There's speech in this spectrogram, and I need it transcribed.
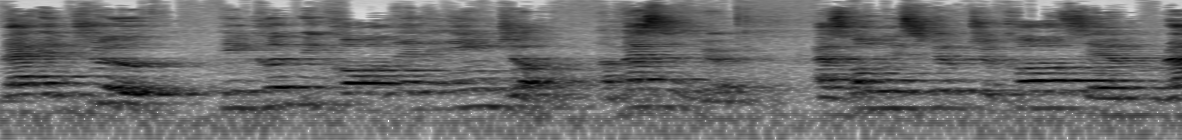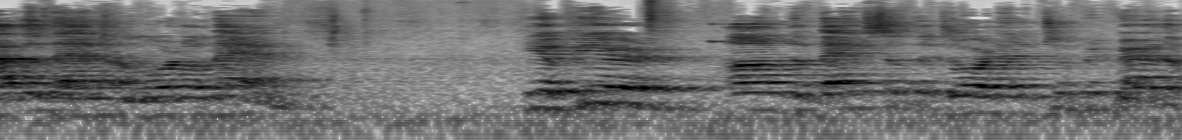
that in truth he could be called an angel, a messenger, as Holy Scripture calls him, rather than a mortal man. He appeared on the banks of the Jordan to prepare the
